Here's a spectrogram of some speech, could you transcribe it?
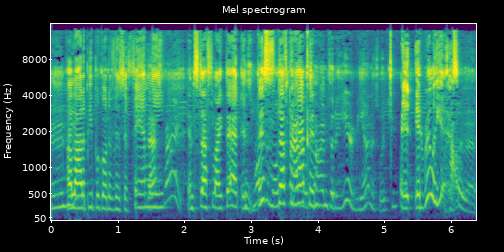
A lot of people go to visit family Mm-hmm. Right. and stuff like that, and It's one this of the most stuff can happen. times of the year. To be honest with you. It, it really is. How is?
